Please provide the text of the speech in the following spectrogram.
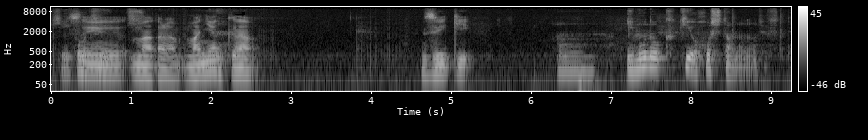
肥後そうい随うまあだからマニアックな随記あー芋の茎を干したものですって。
